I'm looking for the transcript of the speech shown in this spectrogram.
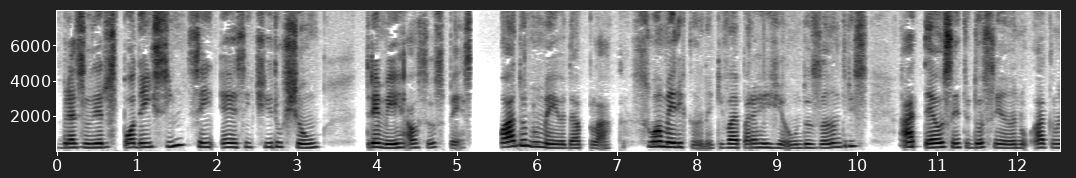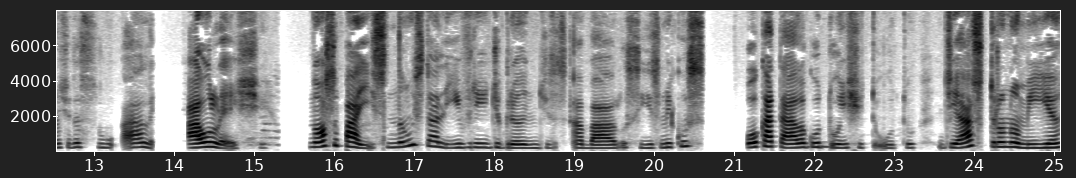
Os brasileiros podem sim sem, é, sentir o chão tremer aos seus pés. Situado no meio da placa sul-americana que vai para a região dos Andes até o centro do Oceano Atlântico Sul ao leste. Nosso país não está livre de grandes abalos sísmicos. O catálogo do Instituto de Astronomia,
